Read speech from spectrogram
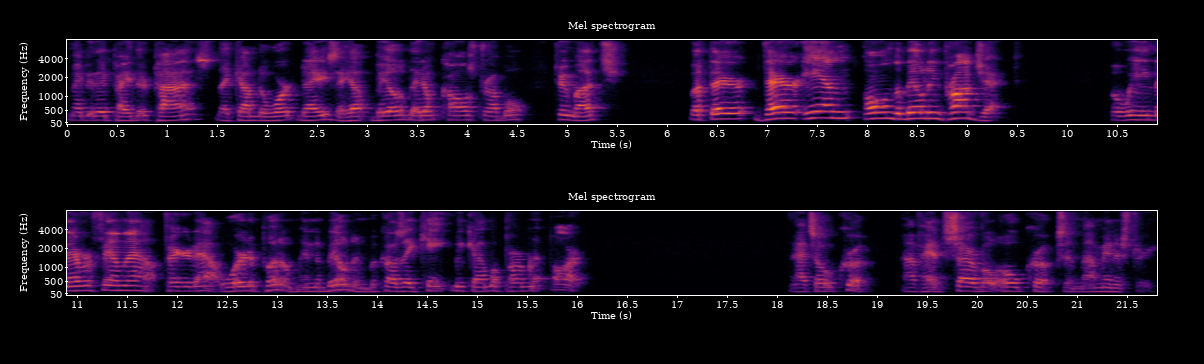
maybe they pay their tithes, they come to work days, they help build, they don't cause trouble too much, but they're they're in on the building project. But we never found out, figured out where to put them in the building because they can't become a permanent part. That's old crook. I've had several old crooks in my ministry.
